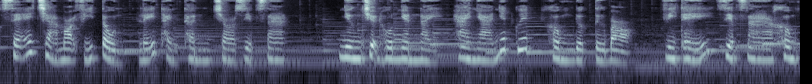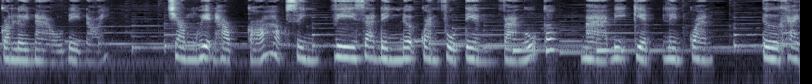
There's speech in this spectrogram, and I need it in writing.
sẽ trả mọi phí tổn lễ thành thân cho Diệp gia. Nhưng chuyện hôn nhân này hai nhà nhất quyết không được từ bỏ, vì thế Diệp gia không còn lời nào để nói. Trong huyện học có học sinh vì gia đình nợ quan phủ tiền và ngũ cốc mà bị kiện lên quan. Từ khai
